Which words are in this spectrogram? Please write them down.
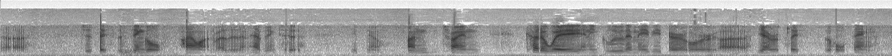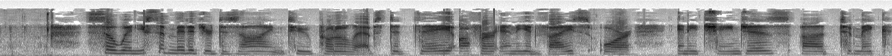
uh, just place the single pylon rather than having to, you know, un- try and cut away any glue that may be there, or uh, yeah, replace the whole thing. So when you submitted your design to Proto Labs, did they offer any advice or any changes uh, to make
